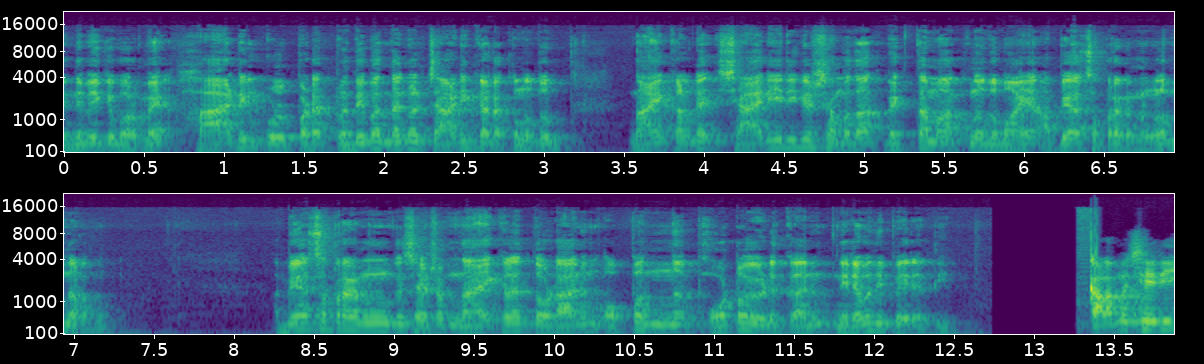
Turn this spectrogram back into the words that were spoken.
എന്നിവയ്ക്ക് പുറമെ ഹാഡിൽ ഉൾപ്പെടെ പ്രതിബന്ധങ്ങൾ ചാടിക്കടക്കുന്നതും നായ്ക്കളുടെ ശാരീരിക ക്ഷമത വ്യക്തമാക്കുന്നതുമായ അഭ്യാസ പ്രകടനങ്ങളും നടന്നു. അഭ്യാസ പ്രകടനങ്ങൾക്ക് ശേഷം നായ്ക്കളെ തൊടാനും ഒപ്പം നിന്ന് ഫോട്ടോ എടുക്കാനും നിരവധി പേരെത്തി. കളമശ്ശേരി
